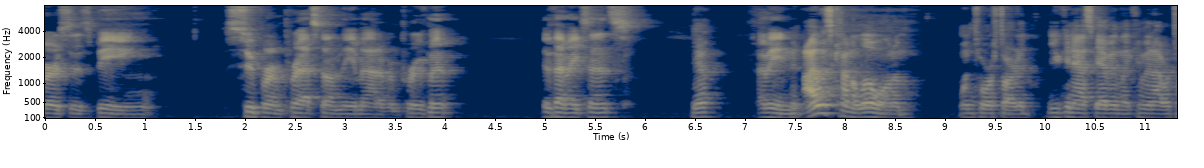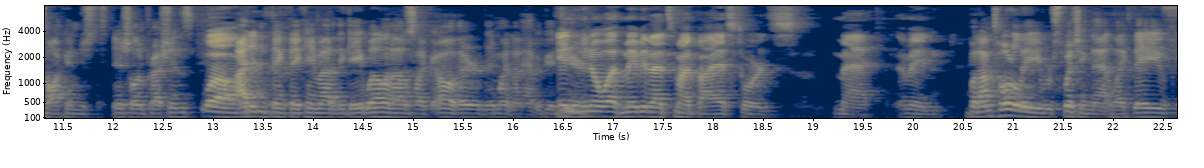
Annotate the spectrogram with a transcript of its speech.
versus being super impressed on the amount of improvement. If that makes sense. Yeah. I mean, I was kind of low on them when tour started. You can ask Evan, like him and I were talking, just initial impressions. well, I didn't think they came out of the gate well, and I was like, oh, they're they might not have a good And year. you know what? Maybe that's my bias towards Matt. I mean, but I'm totally switching that. Like they've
